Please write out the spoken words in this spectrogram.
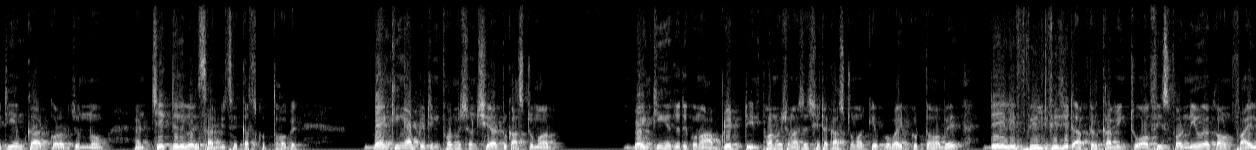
এটিএম কার্ড করার জন্য অ্যান্ড চেক ডেলিভারি সার্ভিসে কাজ করতে হবে। Banking update information share to customer. ব্যাংকিংয়ে যদি কোনো আপডেট ইনফরমেশন আসে, সেটা কাস্টমারকে প্রোভাইড করতে হবে। Daily field visit after coming to office for new account file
